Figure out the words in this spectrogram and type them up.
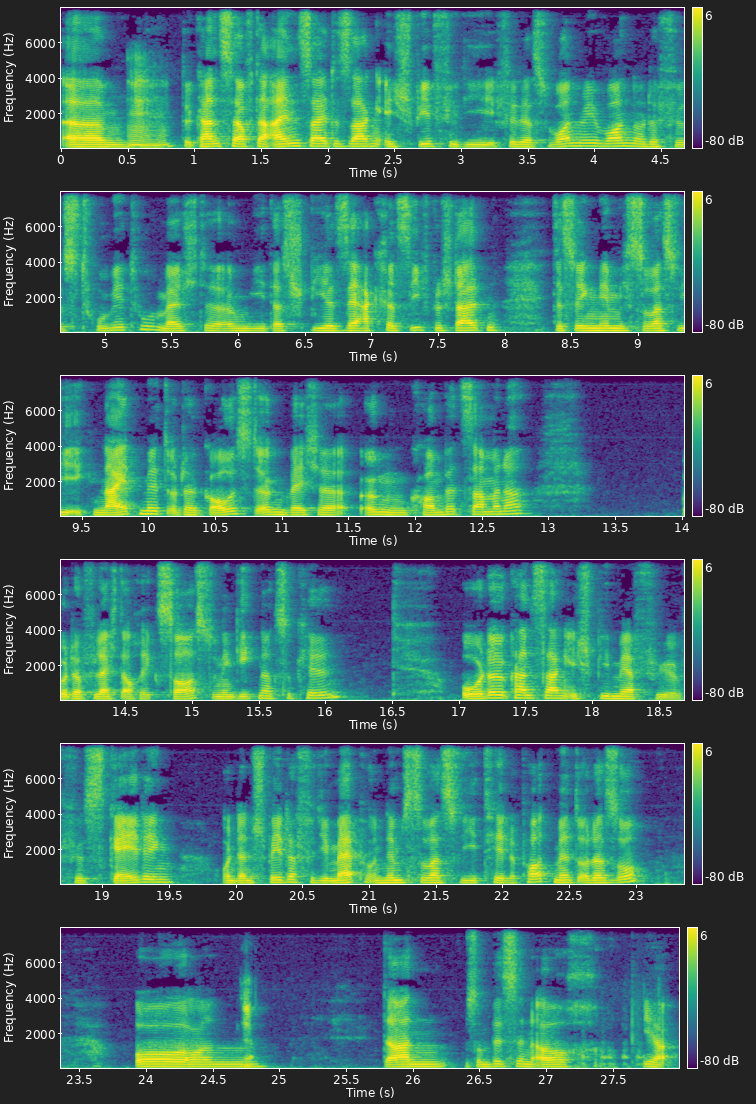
Ähm, Mhm. du kannst ja auf der einen Seite sagen, ich spiele für die, für das 1v1 oder fürs 2v2, möchte irgendwie das Spiel sehr aggressiv gestalten. Deswegen nehme ich sowas wie Ignite mit oder Ghost, irgendwelche, irgendeinen Combat Summoner. Oder vielleicht auch Exhaust, um den Gegner zu killen. Oder du kannst sagen, ich spiele mehr für, für Scaling und dann später für die Map und nimmst sowas wie Teleport mit oder so. Und Ja. dann so ein bisschen auch, ja.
